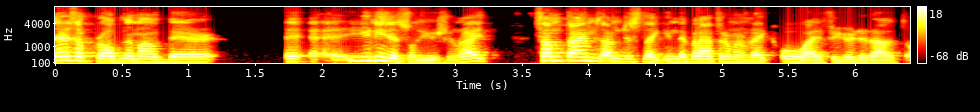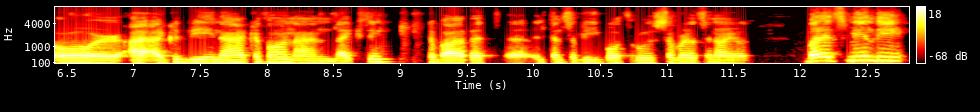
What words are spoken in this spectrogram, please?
there's a problem out there uh, uh, you need a solution right sometimes i'm just like in the bathroom i'm like oh i figured it out or i, I could be in a hackathon and like think about it uh, intensively go through several scenarios but it's mainly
